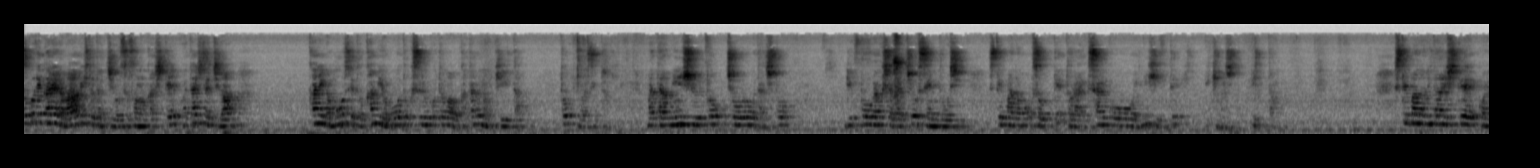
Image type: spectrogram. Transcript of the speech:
そこで彼らはある人たちをそそのかして私たちは彼がモーセと神を冒涜する言葉を語るのを聞いたと言わせた。また民衆と長老たちと立法学者たちを先導しステパノを襲って捕らえ最高法院に引いていきました行った。ステパノに対してこの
